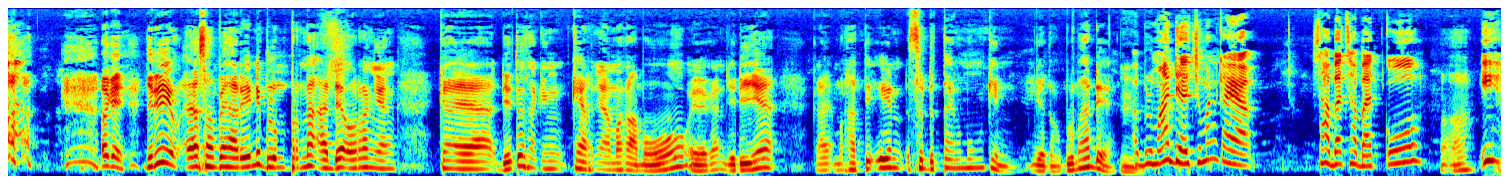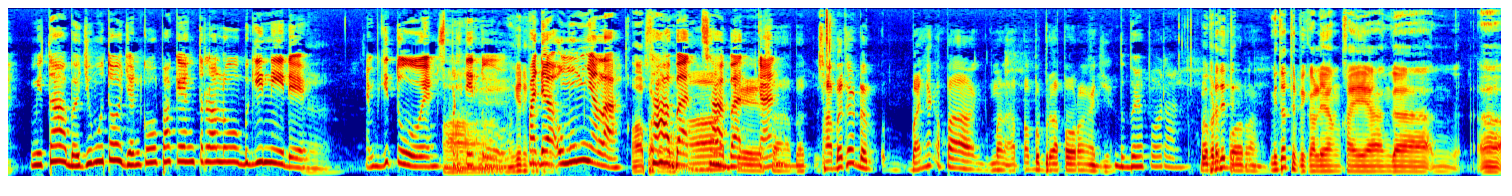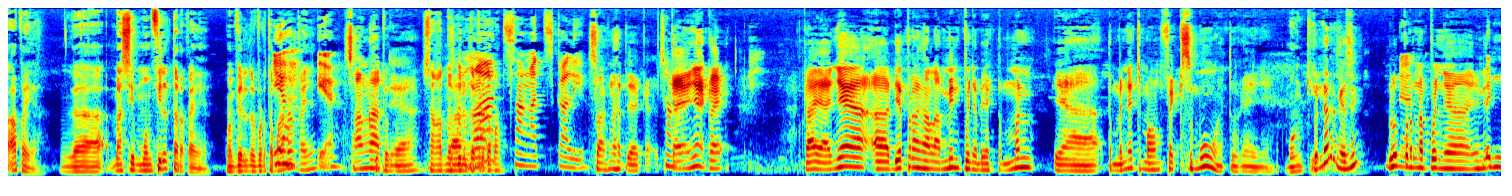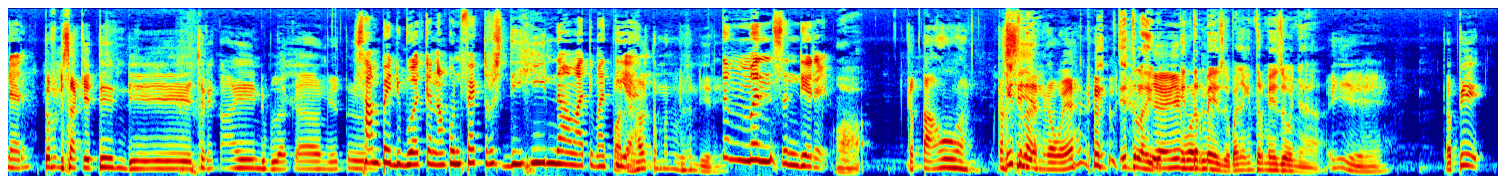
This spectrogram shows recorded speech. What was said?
Oke, jadi eh, sampai hari ini belum pernah ada orang yang kayak dia tuh saking care-nya sama kamu, ya kan? Jadinya kayak merhatiin sedetail mungkin gitu. Belum ada. Hmm. Eh, belum ada, cuman kayak sahabat-sahabatku. Heeh. Ih, Mita, bajumu tuh jangan kau pakai yang terlalu begini deh. Yang begitu, yang seperti Oh, itu. mungkin Pada gitu. umumnya lah. Oh, pada sahabat, Ah, sahabat oke, kan. Sahabat. Sahabatnya udah banyak apa gimana? Apa beberapa orang aja? Beberapa orang. Berarti Beberapa orang. Minta tipikal yang kayak nggak eh, apa ya? Nggak masih memfilter kayak. Memfilter pertemanan Iya, kayaknya. iya. Sangat Gitu. ya. Sangat memfilter Sangat, pertemanan. sangat sekali. Sangat ya. Kay- Sangat. Kayaknya kayak kayaknya eh, dia pernah ngalamin punya banyak temen ya temennya cuma fake semua tuh kayaknya. Mungkin. Bener gak sih? Lu Bener. pernah punya ini? Bener. Terus disakitin, diceritain di belakang gitu. Sampai dibuatkan akun fake terus dihina mati-matian. Padahal temen lu sendiri. Temen sendiri. Wah, Ketahuan. Kasihan kamu ya. It- itulah hidup. Iya, waduh. intermezzo, banyak intermezzonya. Iya. Tapi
